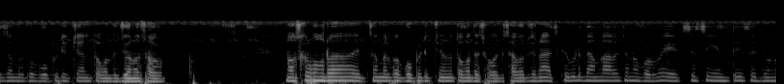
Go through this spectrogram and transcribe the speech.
এক্সাম্পল বা গোপি চ্যানেল তোমাদের জন্য স্বাগত। নমস্কার বন্ধুরা এক্সাম্পল বা গোপি চ্যানেল তোমাদের সবাইকে স্বাগত জানাই। আজকের ভিডিওতে আমরা আলোচনা করব এসএসসি এমটিএস এর জন্য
